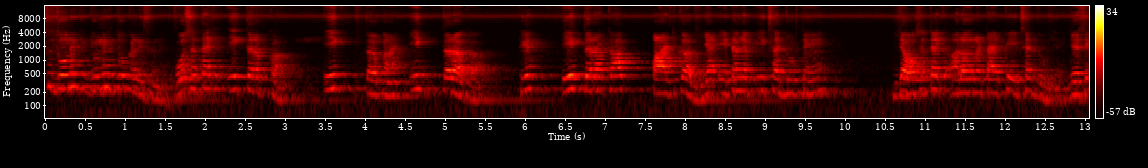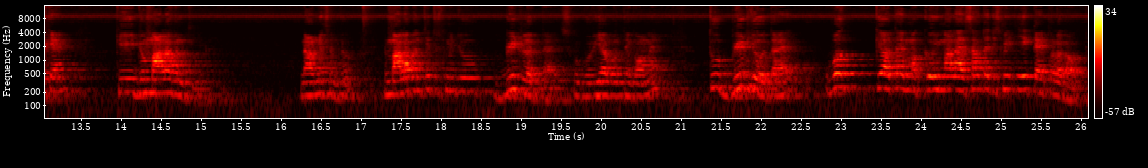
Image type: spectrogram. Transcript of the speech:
तो दोनों की दोनों की दो कंडीशन है। हो सकता है कि एक तरफ़ का, एक तरफ़ का एक तरह का, ठीक है? एक तरह का पार्टिकल या एटम जब एक साथ जुड़ते हैं, या हो सकता है कि अलग अलग टाइप के एक साथ जुड़ जाए। जैसे क्या है कि जो माला बनती है नॉर्मली समझो जो माला बनती है तो उसमें जो बीट लगता है, जिसको गुड़िया बोलते हैं गाँव में तो बीट जो होता है, वो क्या होता है कोई माला ऐसा होता है जिसमें एक टाइप का लगा होता है।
